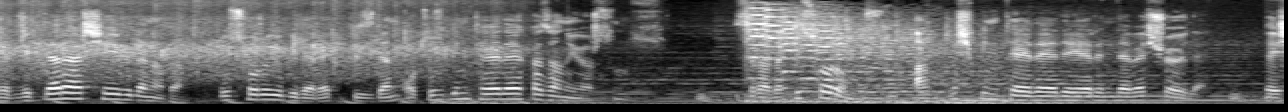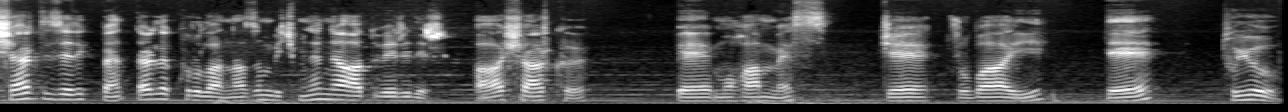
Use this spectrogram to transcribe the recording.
Tebrikler her şeyi bilen adam. Bu soruyu bilerek bizden 30.000 TL kazanıyorsunuz. Sıradaki sorumuz 60.000 TL değerinde ve şöyle. Beşer dizelik bentlerle kurulan nazım biçimine ne ad verilir? A. Şarkı B. Muhammes C. Rubai D. Tuyu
